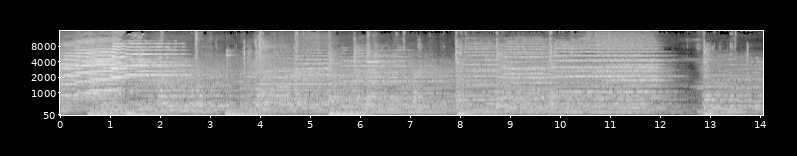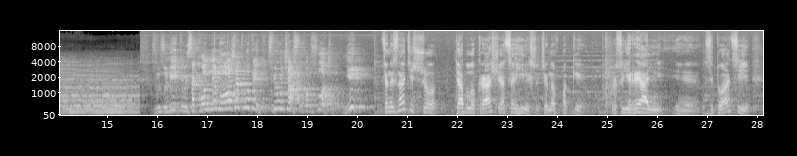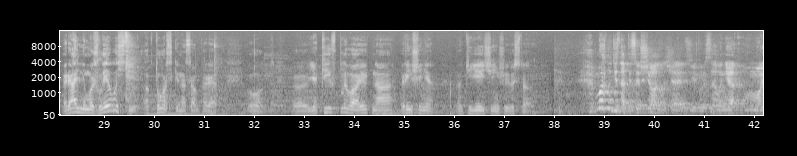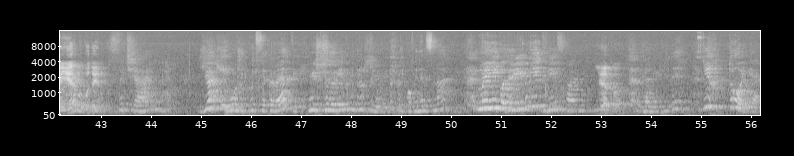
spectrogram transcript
Це не значить, що те було краще, а це гірше, чи навпаки. Просто є реальні е, ситуації, реальні можливості, акторські насамперед, от, е, які впливають на рішення е, тієї чи іншої вистави. Можна дізнатися, що означають ці переселення в моєму будинку? Звичайно. Які можуть бути секрети між чоловіком і дружиною? Ти повинен знати. Мені потрібні дві спальні Для кого? для моїх дітей. Їх троє.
